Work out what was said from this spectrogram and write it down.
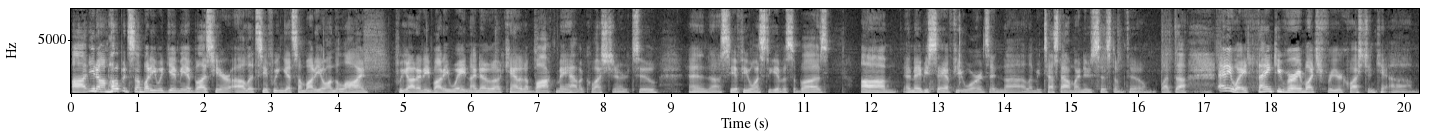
Uh, you know, I'm hoping somebody would give me a buzz here. Uh, let's see if we can get somebody on the line. If we got anybody waiting, I know uh, Canada Bach may have a question or two, and uh, see if he wants to give us a buzz um, and maybe say a few words and uh, let me test out my new system too. But uh, anyway, thank you very much for your question, um,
